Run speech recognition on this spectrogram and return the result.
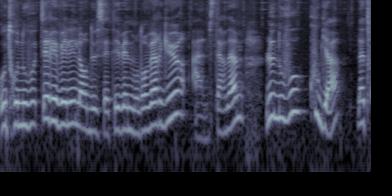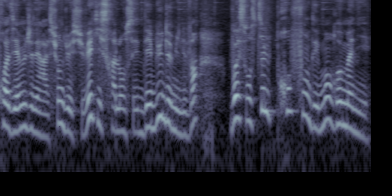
Autre nouveauté révélée lors de cet événement d'envergure, à Amsterdam, le nouveau Kuga, la troisième génération du SUV qui sera lancé début 2020, voit son style profondément remanié.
